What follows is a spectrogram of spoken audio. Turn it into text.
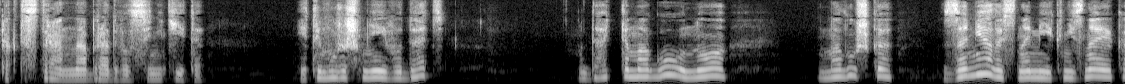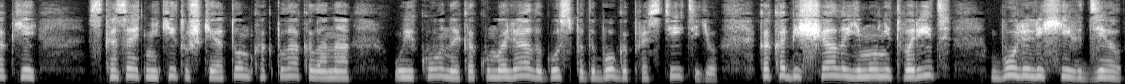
Как-то странно обрадовался Никита. И ты можешь мне его дать? Дать-то могу, но... Малушка замялась на миг, не зная, как ей сказать Никитушке о том, как плакала она у иконы, как умоляла Господа Бога простить ее, как обещала ему не творить более лихих дел,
